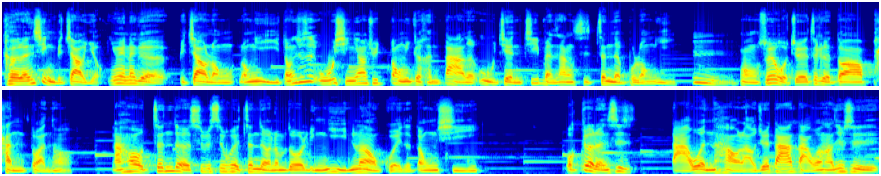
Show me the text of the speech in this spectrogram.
可能性比较有，因为那个比较容容易移动，就是无形要去动一个很大的物件，基本上是真的不容易。嗯，哦，所以我觉得这个都要判断哦。然后真的是不是会真的有那么多灵异闹鬼的东西？我个人是打问号啦，我觉得大家打问号，就是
